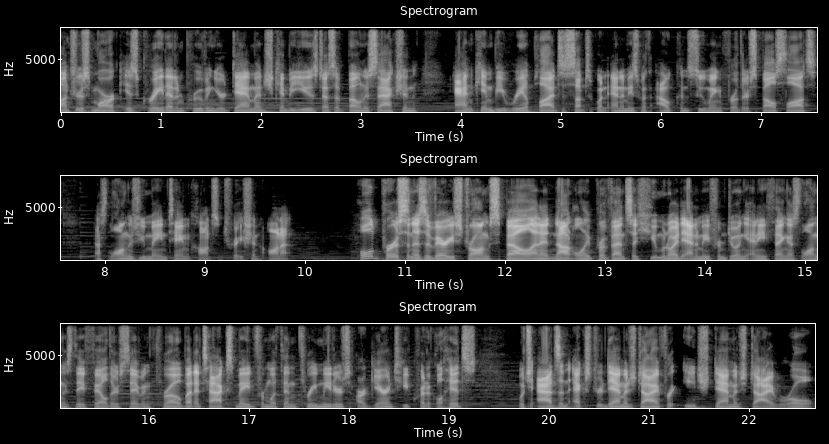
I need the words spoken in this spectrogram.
Hunter's Mark is great at improving your damage, can be used as a bonus action, and can be reapplied to subsequent enemies without consuming further spell slots, as long as you maintain concentration on it. Hold Person is a very strong spell, and it not only prevents a humanoid enemy from doing anything as long as they fail their saving throw, but attacks made from within 3 meters are guaranteed critical hits, which adds an extra damage die for each damage die rolled.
